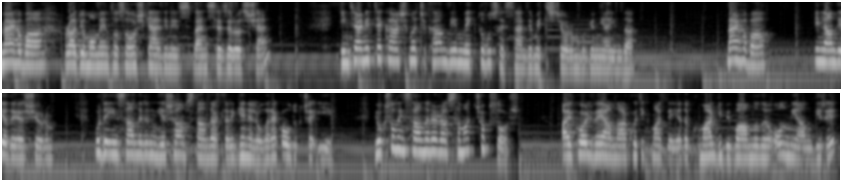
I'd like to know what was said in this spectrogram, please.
Merhaba, Radyo Momentos'a hoş geldiniz. Ben Sezer Özçen. İnternette karşıma çıkan bir mektubu seslendirmek istiyorum bugün yayında. Merhaba, Finlandiya'da yaşıyorum. Burada insanların yaşam standartları genel olarak oldukça iyi. Yoksul insanlara rastlamak çok zor. Alkol veya narkotik madde ya da kumar gibi bağımlılığı olmayan biri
